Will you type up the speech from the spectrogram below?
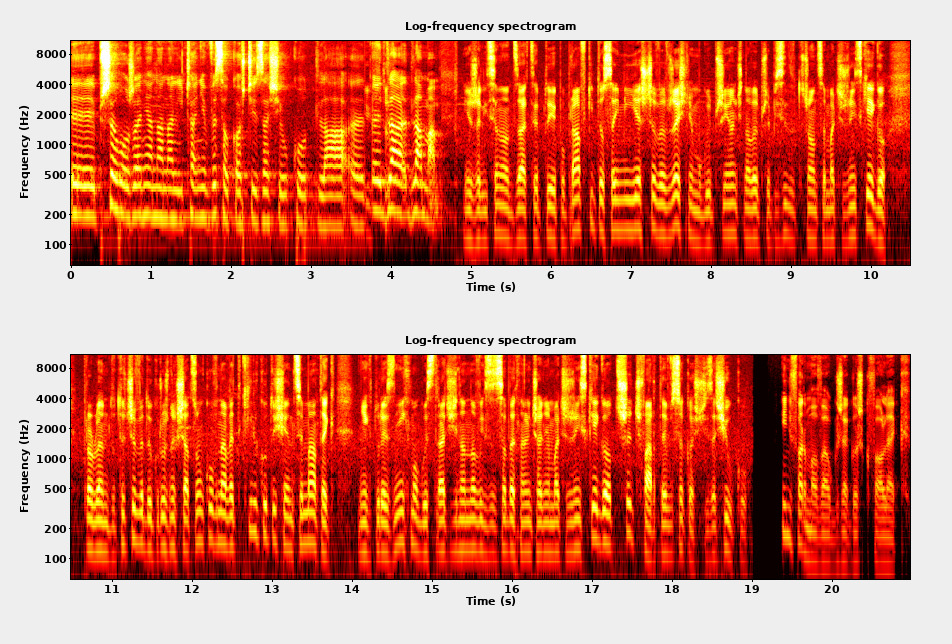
y, przełożenia na naliczenie wysokości zasiłku dla, y, dla, dla mam. Jeżeli Senat zaakceptuje poprawki, to Sejm jeszcze we wrześniu mógłby przyjąć nowe przepisy dotyczące macierzyńskiego. Problem dotyczy według różnych szacunków nawet kilku tysięcy matek. Niektóre z nich mogły stracić na nowych zasadach naliczania macierzyńskiego 3 czwarte wysokości zasiłku. Informował Grzegorz Kwolek.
